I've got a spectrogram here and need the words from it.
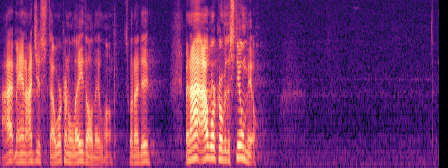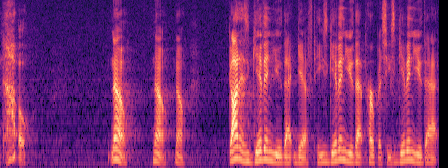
I, man, I just, I work on a lathe all day long. That's what I do. Man, I, I work over the steel mill. No. No, no, no. God has given you that gift. He's given you that purpose. He's given you that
